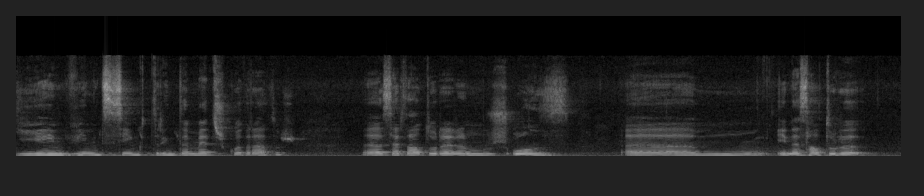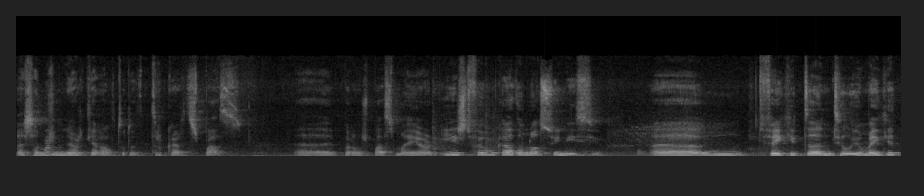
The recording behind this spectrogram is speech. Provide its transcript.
e em 25, 30 metros quadrados, a certa altura éramos 11 um, e nessa altura achamos melhor que era a altura de trocar de espaço uh, para um espaço maior. E isto foi um bocado o nosso início. Um, fake it until you make it.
